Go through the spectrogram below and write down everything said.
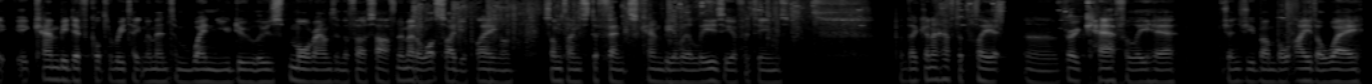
it, it can be difficult to retake momentum when you do lose more rounds in the first half, no matter what side you're playing on. Sometimes defense can be a little easier for teams, but they're gonna have to play it uh, very carefully here. Gen G Bumble either way.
